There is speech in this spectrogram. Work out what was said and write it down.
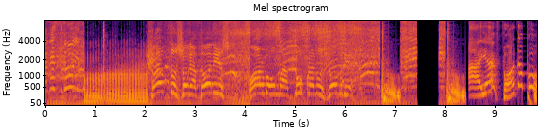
Avestruz. Quantos jogadores formam uma dupla no jogo de... Aí é foda, pô.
